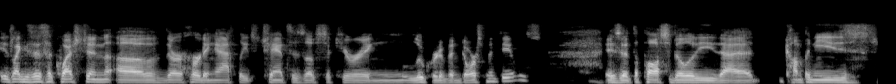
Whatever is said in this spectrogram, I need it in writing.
it's like, is this a question of they're hurting athletes' chances of securing lucrative endorsement deals? Is it the possibility that companies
